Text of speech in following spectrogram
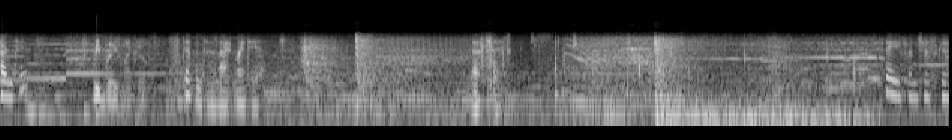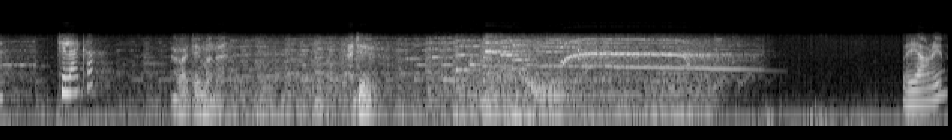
Time ticks. be brave, my girl. Step into the light, my dear. That's it. Say, Francesca, do you like her? Oh, I do, Mother. I do. Hey, Arian?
